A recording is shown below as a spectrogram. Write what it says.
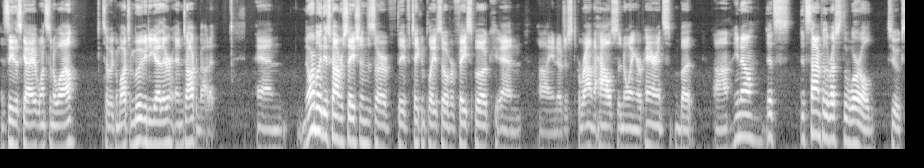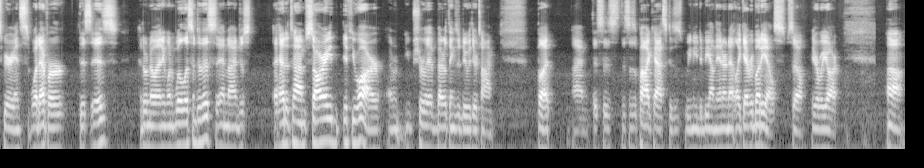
and see this guy once in a while, so we can watch a movie together and talk about it, and normally these conversations are they've taken place over Facebook and uh, you know, just around the house annoying our parents. But uh, you know, it's it's time for the rest of the world to experience whatever this is. I don't know anyone will listen to this, and I'm just ahead of time sorry if you are. You surely have better things to do with your time. But um, this is this is a podcast because we need to be on the internet like everybody else. So here we are. Um,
